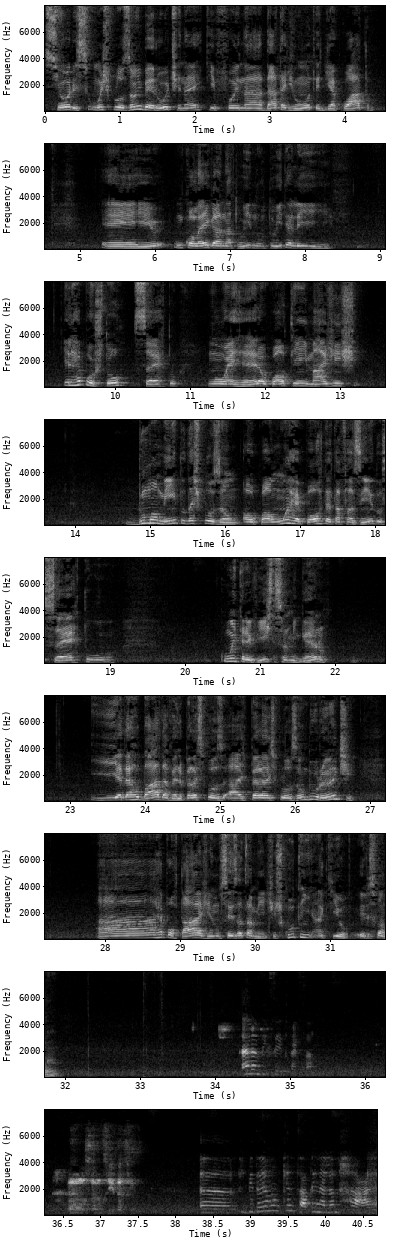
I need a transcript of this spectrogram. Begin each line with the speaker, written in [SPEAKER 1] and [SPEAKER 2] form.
[SPEAKER 1] Senhores, uma explosão em Beirute, né, que foi na data de ontem, dia 4. É, um colega na no Twitter, ele, ele repostou, certo, uma URL ao qual tinha imagens do momento da explosão, ao qual uma repórter está fazendo, certo, uma entrevista, se não me engano, e é derrubada, velho, pela explosão, pela explosão durante a reportagem, não sei exatamente. Escutem aqui, ó, eles falando.
[SPEAKER 2] أهلا بك سيد فيصل
[SPEAKER 3] اهلا وسهلا سيدتي
[SPEAKER 2] آه، في البداية ممكن تعطينا لمحة عن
